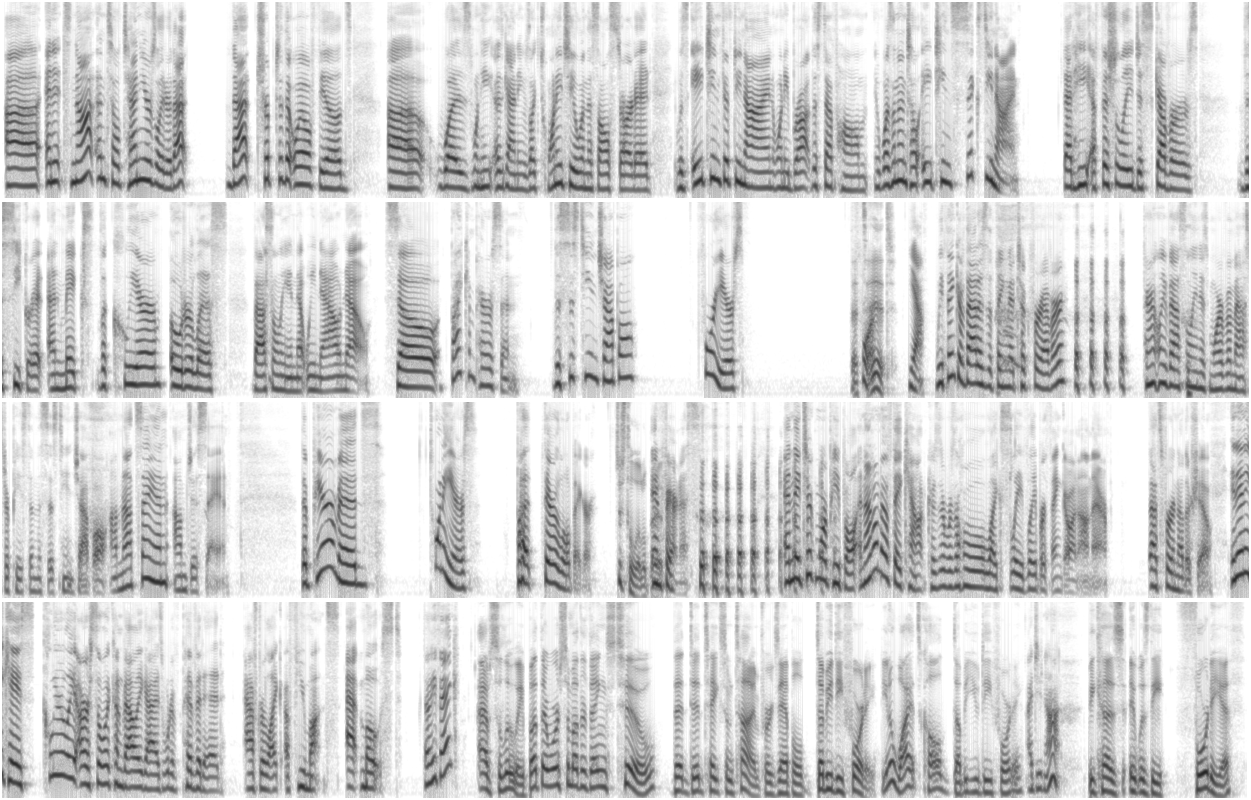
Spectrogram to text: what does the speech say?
Uh, and it's not until ten years later that that trip to the oil fields uh, was when he again he was like 22 when this all started. It was 1859 when he brought the stuff home. It wasn't until 1869 that he officially discovers the secret and makes the clear, odorless Vaseline that we now know. So, by comparison, the Sistine Chapel, four years. That's Four. it. Yeah, we think of that as the thing that took forever. Apparently, Vaseline is more of a masterpiece than the Sistine Chapel. I'm not saying, I'm just saying. The pyramids, 20 years, but they're a little bigger. Just a little bit. In fairness. and they took more people. And I don't know if they count because there was a whole like slave labor thing going on there. That's for another show. In any case, clearly our Silicon Valley guys would have pivoted after like a few months at most. Don't you think? Absolutely. But there were some other things too that did take some time. For example, WD 40. Do you know why it's called WD 40? I do not. Because it was the 40th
